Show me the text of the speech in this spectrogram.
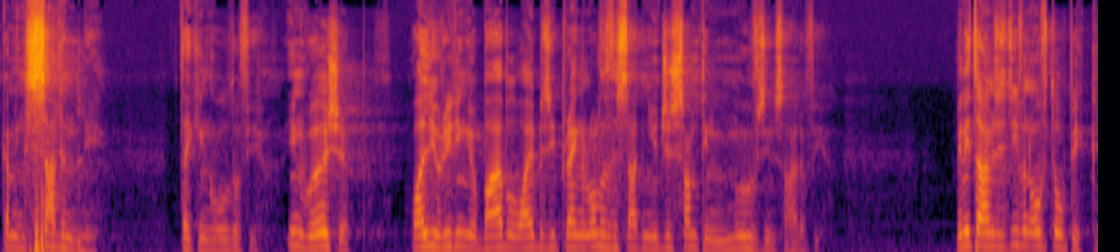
coming suddenly, taking hold of you. In worship, while you're reading your Bible, while you're busy praying, and all of a sudden you just something moves inside of you. Many times it's even off topic.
